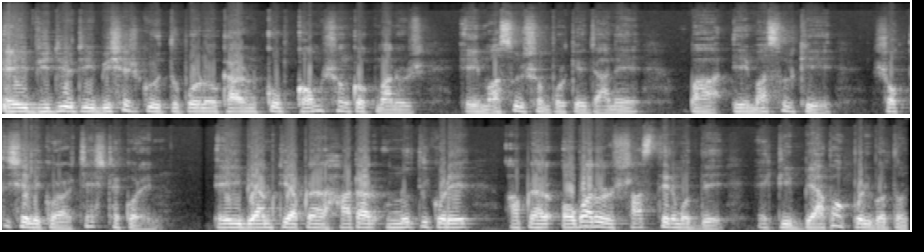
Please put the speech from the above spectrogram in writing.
এই ভিডিওটি বিশেষ গুরুত্বপূর্ণ কারণ খুব কম সংখ্যক মানুষ এই মাসুল সম্পর্কে জানে বা এই মাসুলকে শক্তিশালী করার চেষ্টা করেন। এই ব্যায়ামটি আপনার হাঁটার উন্নতি করে আপনার ওভারঅল স্বাস্থ্যের মধ্যে একটি ব্যাপক পরিবর্তন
